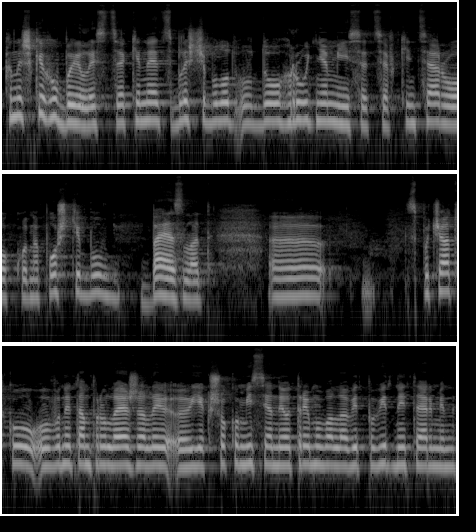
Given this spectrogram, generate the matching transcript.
Книжки губились. Це кінець ближче було до грудня місяця, в кінця року. На пошті був безлад. Е, Спочатку вони там пролежали. е, Якщо комісія не отримувала відповідний термін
